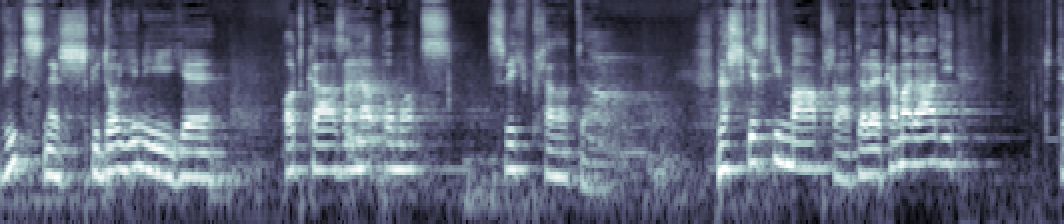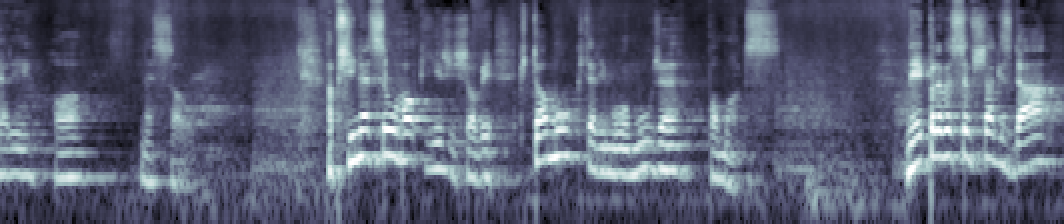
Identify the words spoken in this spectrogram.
víc než kdo jiný je odkázan na pomoc svých přátel. Naštěstí má přátelé, kamarádi, který ho nesou. A přinesou ho k Ježíšovi, k tomu, který mu může pomoct. Nejprve se však zdá,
